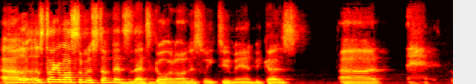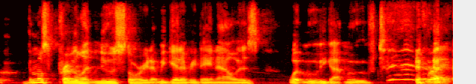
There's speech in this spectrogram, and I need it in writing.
Uh, let- let's talk about some of the stuff that's that's going on this week too, man. Because uh, the most prevalent news story that we get every day now is what movie got moved. Right.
